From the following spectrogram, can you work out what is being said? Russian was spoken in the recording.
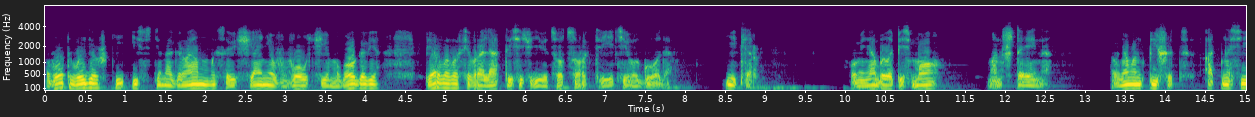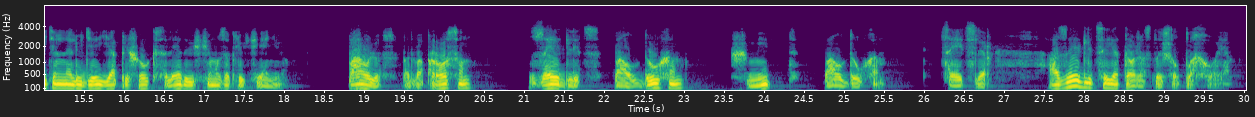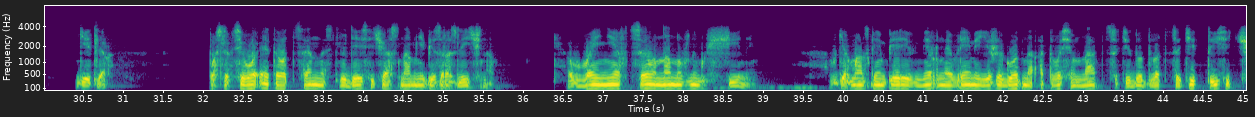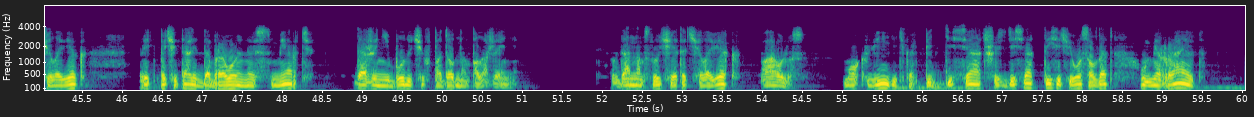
Вот выдержки из стенограммы совещания в Волчьем логове 1 февраля 1943 года. Гитлер. У меня было письмо Манштейна. В нем он пишет, относительно людей я пришел к следующему заключению. Паулюс под вопросом, Зейдлиц пал духом, Шмидт пал духом. Цейцлер. О Зейдлице я тоже слышал плохое. Гитлер. После всего этого ценность людей сейчас нам не безразлична. В войне в целом нам нужны мужчины. В Германской империи в мирное время ежегодно от 18 до 20 тысяч человек предпочитали добровольную смерть, даже не будучи в подобном положении. В данном случае этот человек, Паулюс, мог видеть, как 50-60 тысяч его солдат умирают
